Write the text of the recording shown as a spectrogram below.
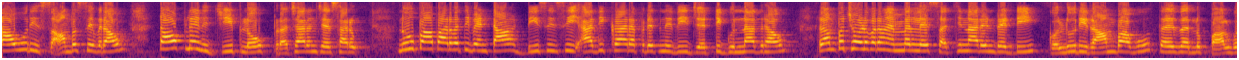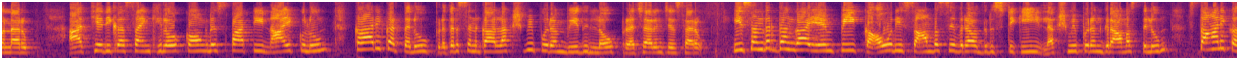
కావూరి సాంబశివరావు టాప్ లేని జీప్లో ప్రచారం చేశారు. నూపా పార్వతి వెంట డీసీసీ అధికార ప్రతినిధి జట్టి గున్నాథరావు రంపచోడవరం ఎమ్మెల్యే సత్యనారాయణ రెడ్డి కొల్లూరి రాంబాబు తదితరులు పాల్గొన్నారు. అత్యధిక సంఖ్యలో కాంగ్రెస్ పార్టీ నాయకులు కార్యకర్తలు ప్రదర్శనగా లక్ష్మీపురం వీధుల్లో ప్రచారం చేశారు. ఈ సందర్భంగా ఎంపీ కావూరి సాంబశివరావు దృష్టికి లక్ష్మీపురం గ్రామస్తులు స్థానిక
